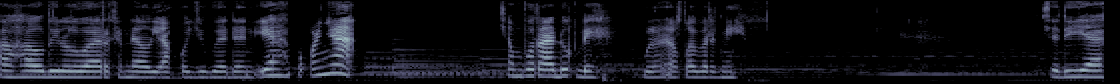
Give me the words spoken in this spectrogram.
hal-hal di luar kendali aku juga dan ya pokoknya campur aduk deh bulan Oktober nih. Jadi ya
